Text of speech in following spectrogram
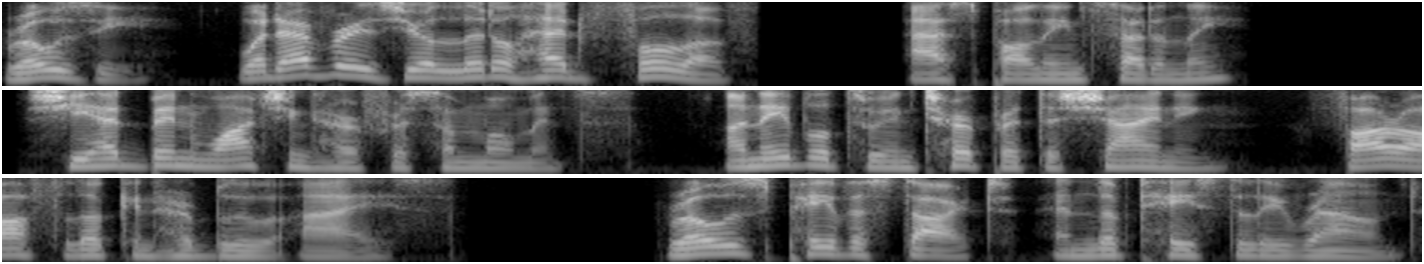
Rosie, whatever is your little head full of? asked Pauline suddenly. She had been watching her for some moments, unable to interpret the shining, far off look in her blue eyes. Rose gave a start and looked hastily round.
